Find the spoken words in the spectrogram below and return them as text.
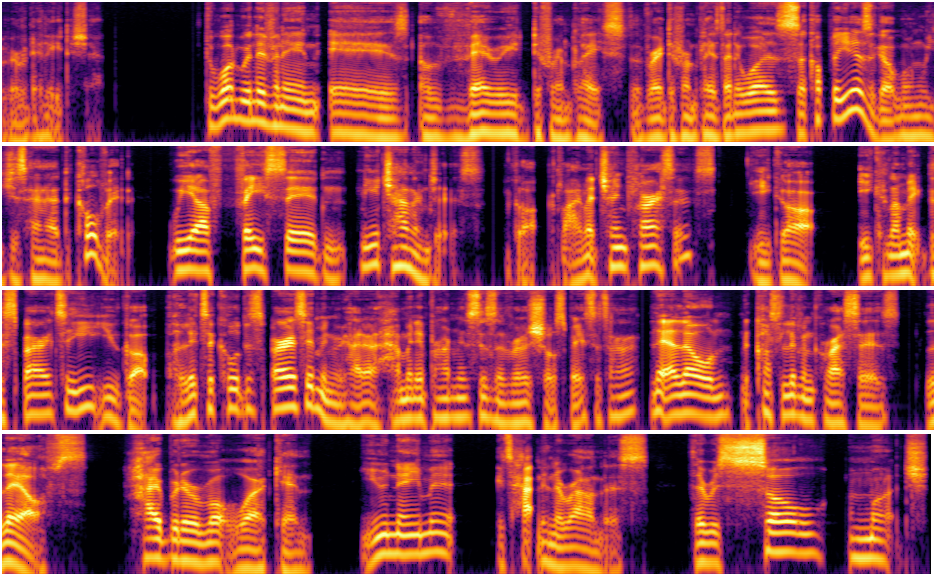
of Everyday Leadership. The world we're living in is a very different place, a very different place than it was a couple of years ago when we just had COVID. We are facing new challenges. You've got climate change crisis, you got economic disparity, you've got political disparity. I mean, we had uh, how many prime ministers in a very short space of time, let alone the cost of living crisis, layoffs, hybrid and remote working, you name it, it's happening around us. There is so much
